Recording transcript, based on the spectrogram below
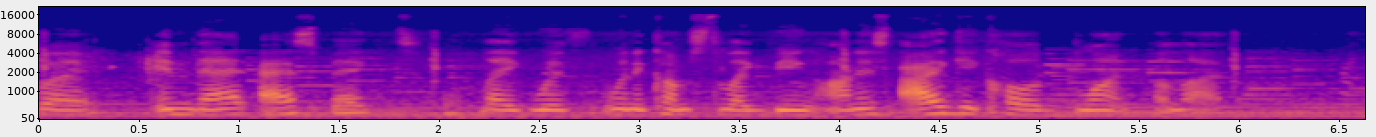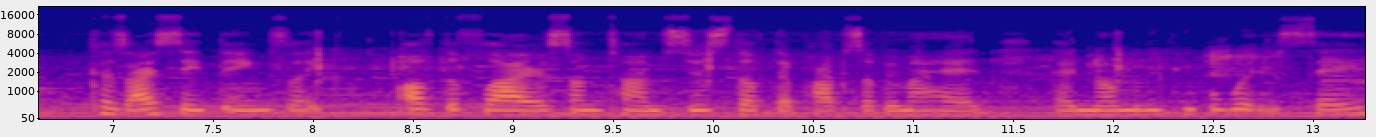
But in that aspect, like with when it comes to like being honest, I get called blunt a lot because I say things like off the fly or sometimes just stuff that pops up in my head that normally people wouldn't say.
